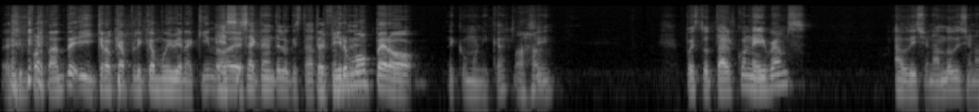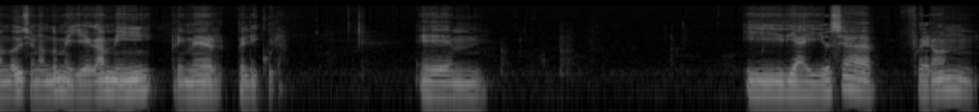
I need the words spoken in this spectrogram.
Es importante y creo que aplica muy bien aquí, ¿no? Es exactamente lo que estaba Te firmo, pero... De comunicar, sí. Pues total, con Abrams, audicionando, audicionando, audicionando, me llega mi primer película. Em, y de ahí, o sea, fueron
